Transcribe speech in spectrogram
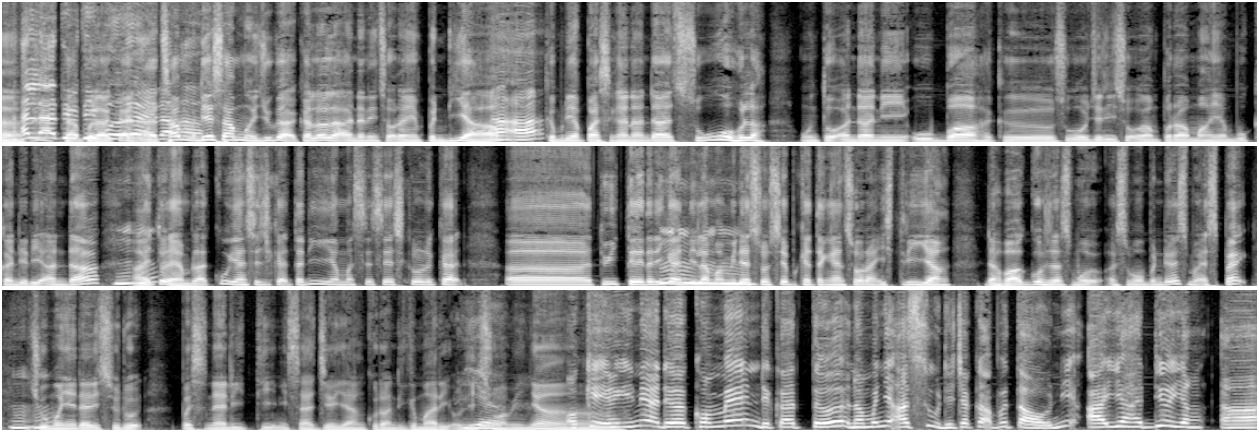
Alah tak tiba-tiba apalah kan. kan. Ah, Sama, Ah. dia sama juga kalau lah anda ni seorang yang pendiam, Ah, ah. kemudian pasangan anda suruh lah untuk anda ni ubah ke suruh jadi seorang peramah yang bukan diri anda. Mm-hmm. Ah itulah yang berlaku yang saya cakap tadi yang masa saya scroll dekat uh, Twitter tadi kan mm-hmm. di laman media sosial berkaitan dengan seorang isteri yang dah bagus dah semua semua benda semua aspek mm-hmm. cumanya dari sudut personality ni saja yang kurang digemari oleh Ya. suaminya. Okey, yang ini ada komen dia kata namanya Asu dia cakap apa tahu? Ni ayah dia yang uh,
